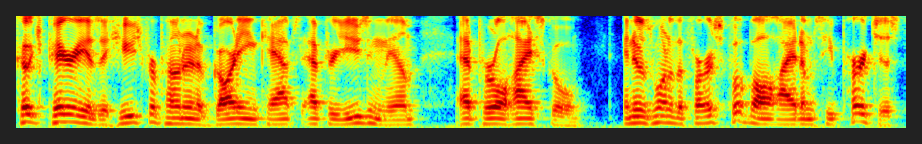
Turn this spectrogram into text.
Coach Perry is a huge proponent of Guardian Caps after using them at Pearl High School, and it was one of the first football items he purchased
